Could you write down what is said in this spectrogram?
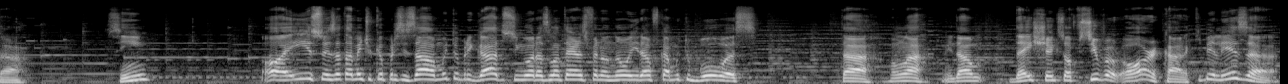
Tá. Sim. Ó, oh, é isso, exatamente o que eu precisava. Muito obrigado, senhor. As lanternas Fenonon irão ficar muito boas. Tá, vamos lá. Me dá 10 chunks of silver ore, cara. Que beleza.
